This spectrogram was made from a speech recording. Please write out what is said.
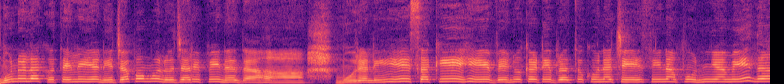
మునులకు తెలియని జపములు జరిపినదా? మురళీ సఖీ వెనుకటి బ్రతుకున చేసిన పుణ్యమేదా?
